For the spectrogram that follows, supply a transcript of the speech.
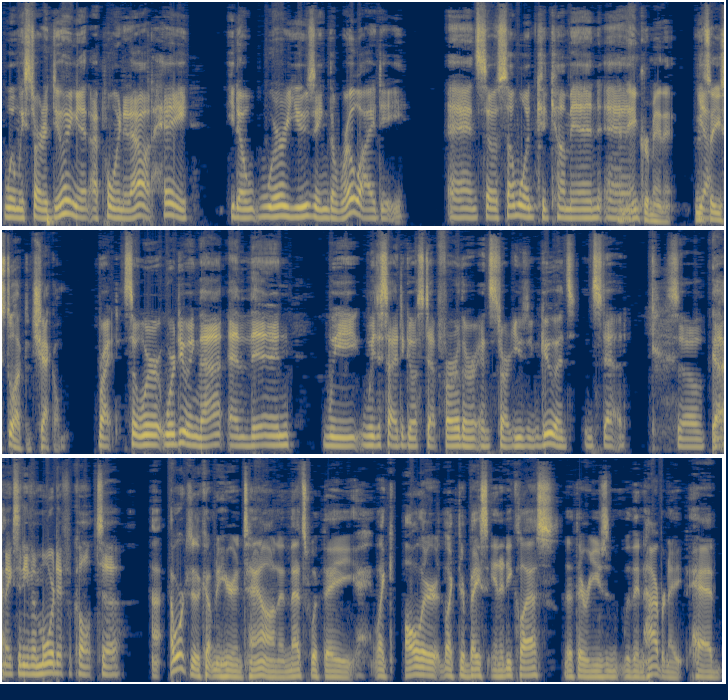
when we started doing it, I pointed out, hey, you know, we're using the row ID, and so someone could come in and, and increment it. And Yeah. so you still have to check them. right. So we're we're doing that, and then we we decided to go a step further and start using GUIDs instead. So that Yeah. makes it even more difficult to. I worked at a company here in town, and that's what they like. All their like their base entity class that they were using within Hibernate had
